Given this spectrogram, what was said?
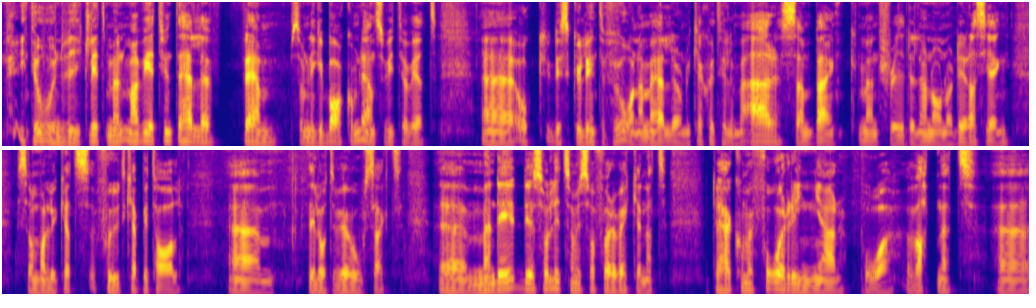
inte oundvikligt, men man vet ju inte heller vem som ligger bakom den så vitt jag vet. Eh, och det skulle inte förvåna mig heller om det kanske till och med är Sam Bankman-Fried eller någon av deras gäng som har lyckats få ut kapital. Eh, det låter vi vara osagt. Eh, men det, det, är så lite som vi sa förra veckan att det här kommer få ringar på vattnet. Eh,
